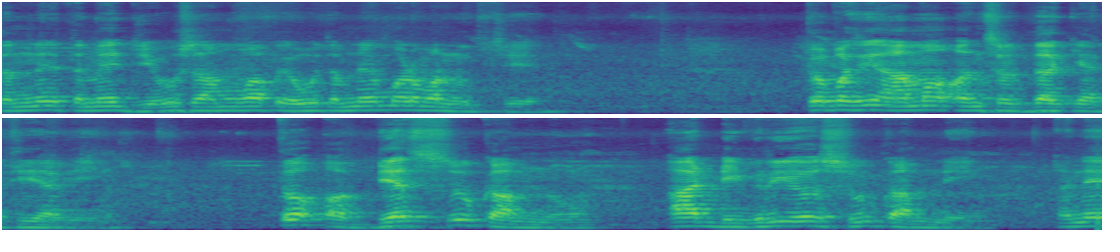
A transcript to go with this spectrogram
તમને, તમે જેવું સામું આપો એવું તમને મળવાનું જ છે. તો પછી આમાં અંધશ્રદ્ધા ક્યાંથી આવી? તો અભ્યાસ શું કામનો? આ ડિગ્રીઓ શું કામની? અને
